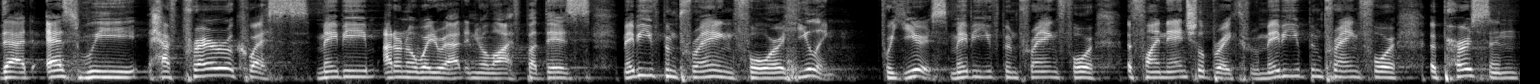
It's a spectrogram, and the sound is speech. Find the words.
that as we have prayer requests, maybe, I don't know where you're at in your life, but there's maybe you've been praying for healing for years. Maybe you've been praying for a financial breakthrough. Maybe you've been praying for a person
